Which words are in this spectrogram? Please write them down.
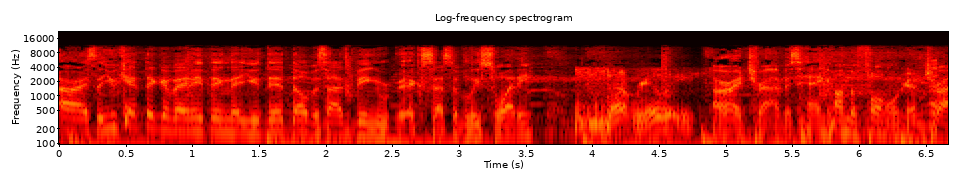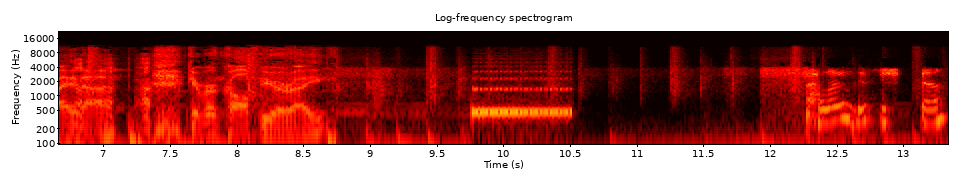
All right, so you can't think of anything that you did though besides being excessively sweaty. Not really. All right, Travis, hang on the phone. We're gonna try and uh, give her a call for you. All right. Hello, this is Sheena.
